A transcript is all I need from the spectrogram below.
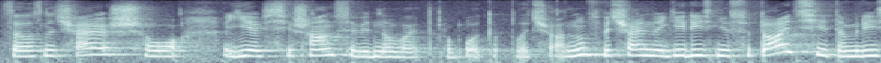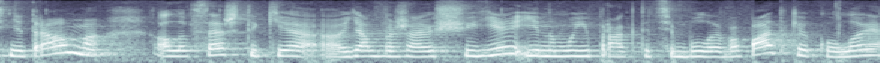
це означає, що є всі шанси відновити роботу плеча. Ну, звичайно, є різні ситуації, там різні травми, але все ж таки е, я вважаю, що є. І на моїй практиці були випадки, коли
